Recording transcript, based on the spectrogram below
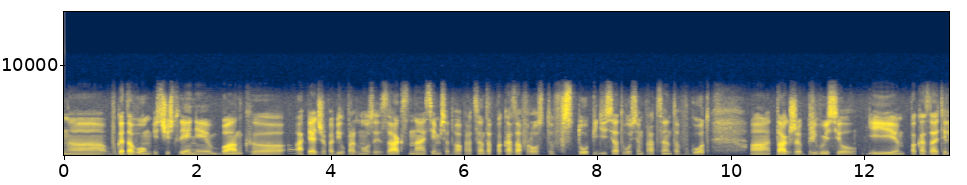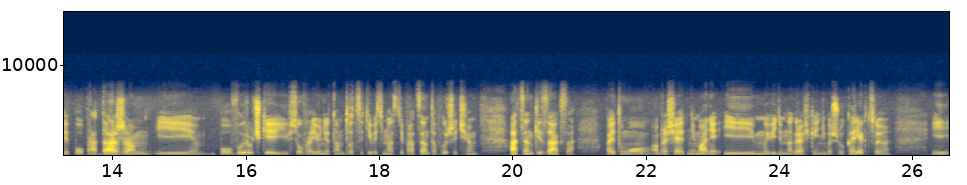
а, в годовом исчислении банк э, опять же побил прогнозы ЗАГС на 72%, показав рост в 158% в год. А, также превысил и показатели по продажам, и по выручке, и все в районе там 20-18% выше, чем оценки ЗАГСа. Поэтому обращает внимание, и мы видим на графике небольшую коррекцию. И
